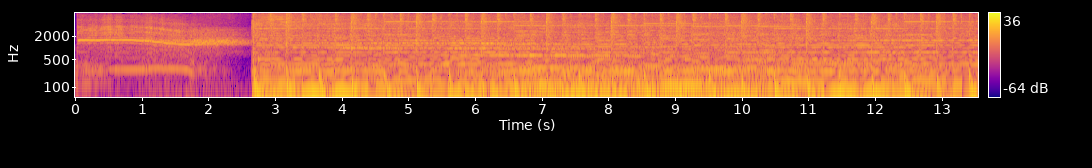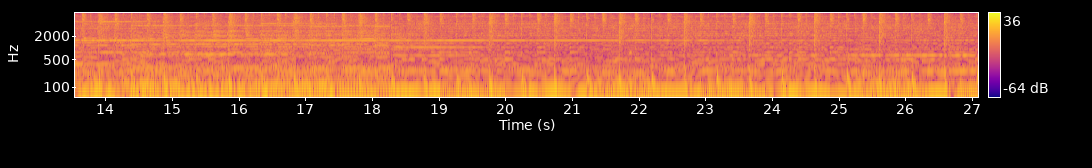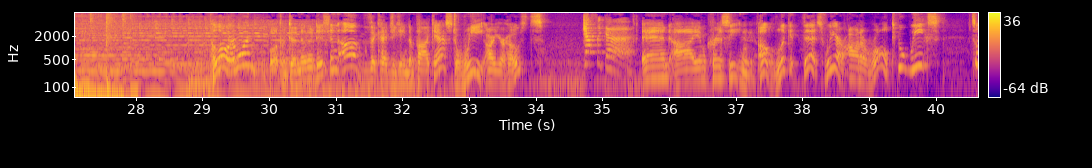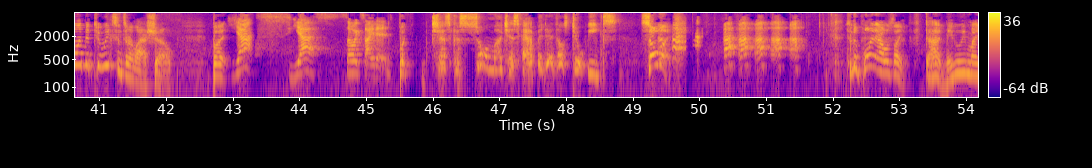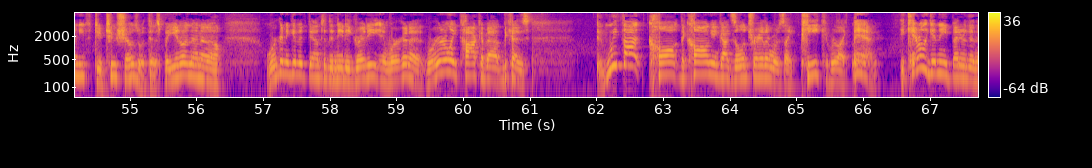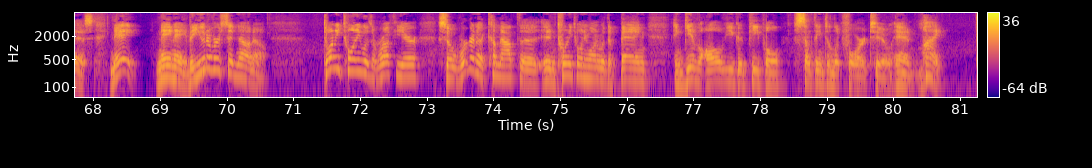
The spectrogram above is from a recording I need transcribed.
Hello, edition of the Kaiju Kingdom podcast. We are your hosts, Jessica. and I am Chris Eaton. Oh, look at this. We are on a roll. Two weeks. It's only been two weeks since our last show. But, Yes, yes. So excited. but, Jessica, so much has happened in those two weeks. So much. to the point I was like, God, maybe we might need to do two shows with this. But you know, no, no, no. We're gonna get it down to the nitty gritty, and we're gonna we're gonna really talk about because we thought Kong, the Kong and Godzilla trailer was like peak. We're like, man, it can't really get any better than this. Nay, nay, nay. The universe said no, no. 2020 was a rough year, so we're gonna come out the in 2021 with a bang and give all of you good people something to look forward to. And my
